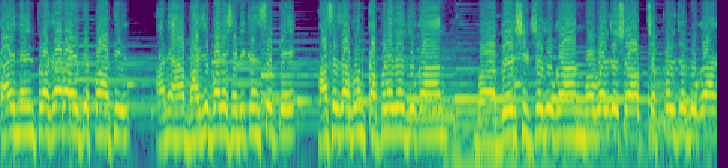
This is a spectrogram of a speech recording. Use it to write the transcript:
काय नवीन प्रकार आहे ते पाहतील. आणि हा भाजीपाल्यासाठी कन्सेप्ट आहे. असंच आपण कपड्याचं दुकान बेडशीटचं दुकान मोबाईलचं शॉप चप्पलचं दुकान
